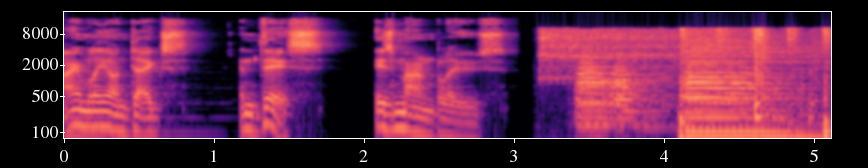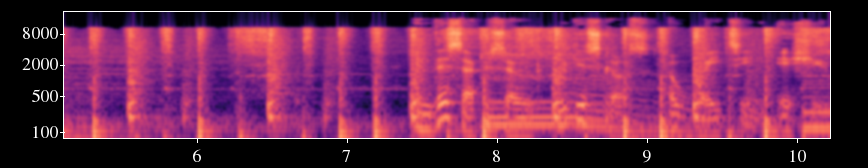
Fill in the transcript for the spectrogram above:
I'm Leon Deggs, and this is Man Blues. In this episode, we discuss a weighty issue.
